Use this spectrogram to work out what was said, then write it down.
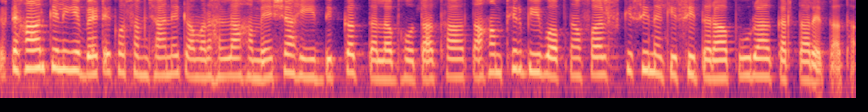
इफ्तार के लिए बेटे को समझाने का मरहला हमेशा ही दिक्कत तलब होता था, ताहम फिर भी वो अपना फ़र्ज़ किसी न किसी तरह पूरा करता रहता था।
